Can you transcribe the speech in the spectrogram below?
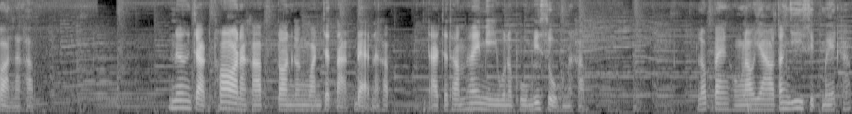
ก่อนนะครับ เนื่องจากท่อนะครับ ตอนกลางวันจะตากแดดนะครับ อาจจะทำให้มีอุณหภูมิที่สูงนะครับ แล้วแปลงของเรายาวตั้ง 20 เมตรครับ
